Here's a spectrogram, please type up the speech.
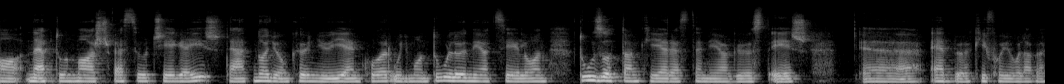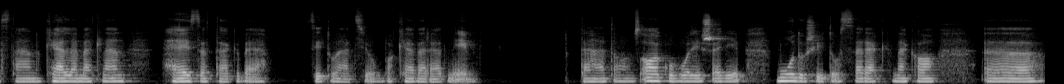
a Neptun-Mars feszültsége is, tehát nagyon könnyű ilyenkor úgymond túllőni a célon, túlzottan kiereszteni a gőzt, és e, ebből kifolyólag aztán kellemetlen helyzetekbe, szituációkba keveredni. Tehát az alkohol és egyéb módosítószereknek a e,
